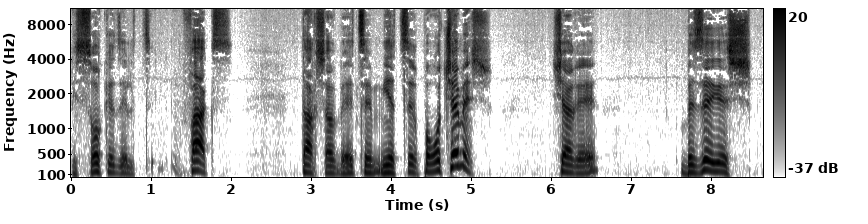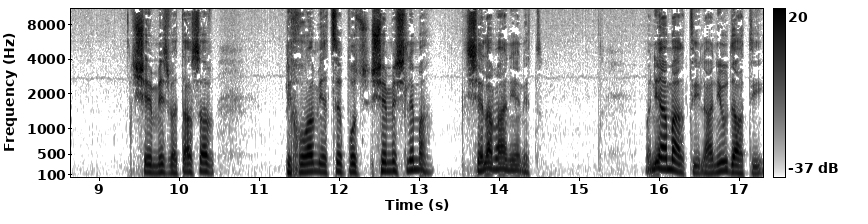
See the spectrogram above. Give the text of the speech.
לסרוק את זה, פקס. אתה עכשיו בעצם מייצר פורות שמש. שהרי בזה יש שמש, ואתה עכשיו לכאורה מייצר פה שמש שלמה. שאלה מעניינת. ואני אמרתי, לעניות דעתי,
